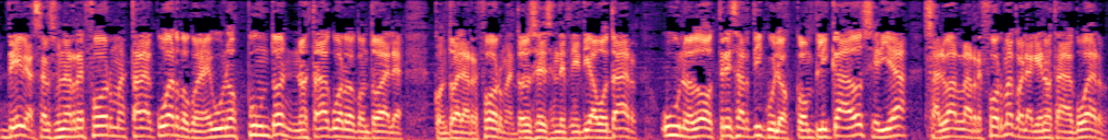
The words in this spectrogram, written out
debe hacerse una reforma, está de acuerdo con algunos puntos, no está de acuerdo con toda la, con toda la reforma. Entonces, en definitiva, votar uno, dos, tres artículos complicados sería salvar la reforma con la que no está de acuerdo.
